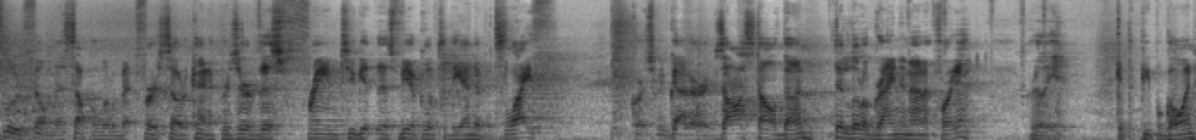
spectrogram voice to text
fluid film this up a little bit first so to kind of preserve this frame to get this vehicle to the end of its life. Of course, we've got our exhaust all done. Did a little grinding on it for you. Really get the people going.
